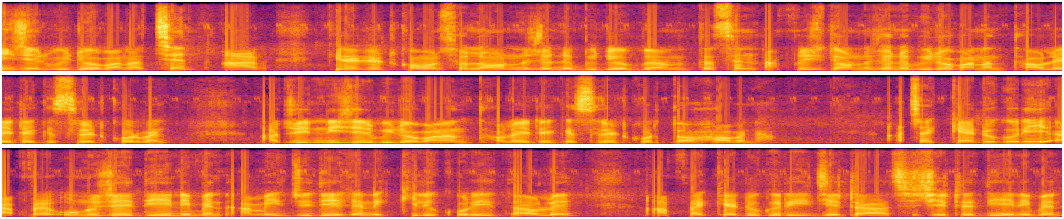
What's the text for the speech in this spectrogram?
নিজের ভিডিও বানাচ্ছেন আর ক্রেডিট কমেন্স হলো অন্যজনের ভিডিও বানাতেছেন। আপনি যদি অন্যজনের ভিডিও বানান, তাহলে এটাকে সিলেক্ট করবেন। আর যদি নিজের ভিডিও বানান, তাহলে এটাকে সিলেক্ট করতে হবে না। আচ্ছা ক্যাটাগরি আপনার অনুযায়ী দিয়ে নেবেন। আমি যদি এখানে ক্লিক করি, তাহলে আপনার ক্যাটাগরি যেটা আছে, সেটা দিয়ে নেবেন।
